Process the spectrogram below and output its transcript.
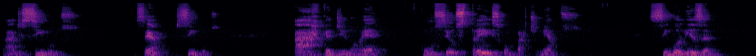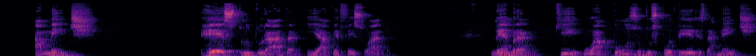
tá? de símbolos, tá certo? Símbolos. A arca de Noé, com os seus três compartimentos, simboliza a mente reestruturada e aperfeiçoada. Lembra que o abuso dos poderes da mente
